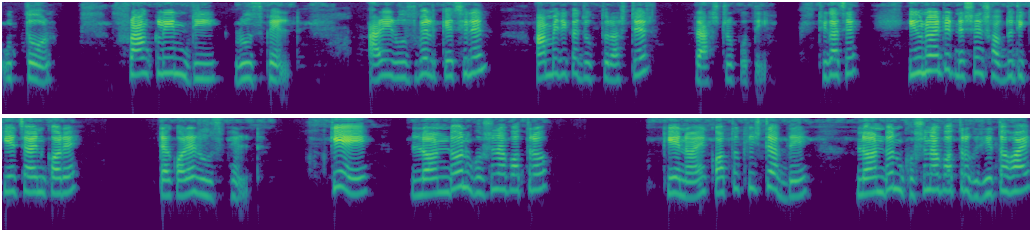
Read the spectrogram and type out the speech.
উত্তর, ফ্রাঙ্কলিন ডি রুজভেল্ট। আর এই রুজভেল্ট কে ছিলেন? আমেরিকা যুক্তরাষ্ট্রের রাষ্ট্রপতি। ঠিক আছে? ইউনাইটেড নেশন শব্দটি কে চয়ন করে? এটা করে রুজভেল্ট কে? লন্ডন ঘোষণাপত্র। কে নয়? কত খ্রিস্টাব্দে লন্ডন ঘোষণাপত্র গৃহীত হয়?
